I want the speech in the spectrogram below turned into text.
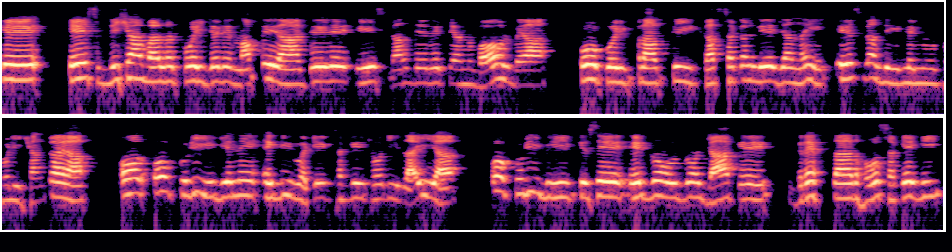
ਕਿ ਇਸ ਦਿਸ਼ਾ ਵੱਲ ਕੋਈ ਜਿਹੜੇ ਮਾਪੇ ਆ, ਜਿਹੜੇ ਇਸ ਗੱਲ ਦੇ ਵਿੱਚ ਅਨੁਭਵ ਬਿਆ ਉਹ ਕੋਈ ਪ੍ਰਾਪਤੀ ਕਰ ਸਕਣਗੇ ਜਾਂ ਨਹੀਂ, ਇਸ ਗੱਲ ਦੀ ਮੈਨੂੰ ਥੋੜੀ ਸ਼ੰਕਾ ਆ। ਔਰ ਉਹ ਕੁੜੀ ਜਿਹਨੇ ਐਡੀ ਵੱਡੀ ਠੱਗੀ ਠੋਰੀ ਲਾਈ ਆ ਉਹ ਕੁੜੀ ਵੀ ਕਿਸੇ ਇਦੋਂ ਉਦੋਂ ਜਾ ਕੇ ਗ੍ਰਿਫਤਾਰ ਹੋ ਸਕੇਗੀ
